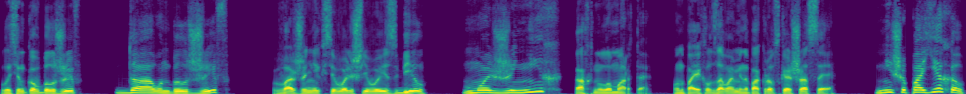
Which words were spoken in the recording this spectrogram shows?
Лысенков был жив?» «Да, он был жив». Ваш жених всего лишь его избил?» «Мой жених?» — ахнула Марта. «Он поехал за вами на Покровское шоссе». «Миша поехал?»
